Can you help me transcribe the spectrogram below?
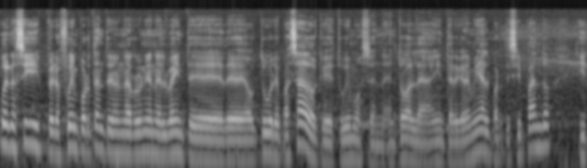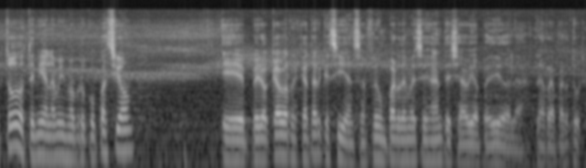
Bueno, sí, pero fue importante en una reunión el 20 de octubre pasado, que estuvimos en, toda la intergremial participando y todos tenían la misma preocupación, eh, pero cabe rescatar que sí, ANSAFE un par de meses antes ya había pedido la reapertura.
